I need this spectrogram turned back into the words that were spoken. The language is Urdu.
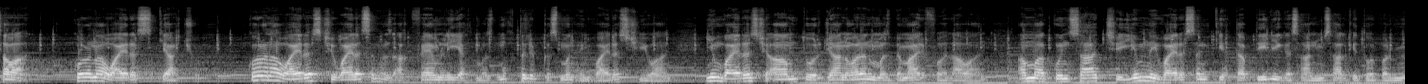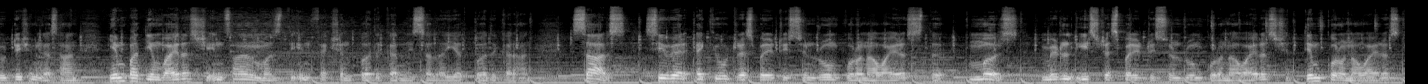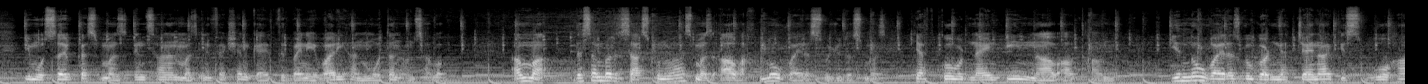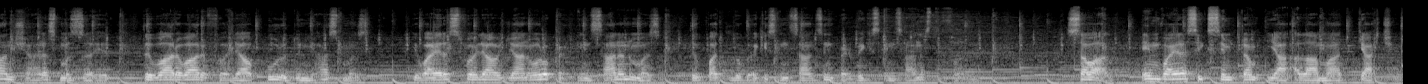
سوال کورونا وائرس کیا چھو؟ کورونا وائرس چھ وائرسن ہز اخ فیملی یت مز مختلف قسمن ہند وائرس چھ یوان۔ یم وائرس چھ عام طور جانورن مز بیمار پھہلاوان۔ اما کن سات چھ وائرسن کی تبدیلی گسان، مثال کے طور پر میوٹیشن گسان، یم پت یم وائرس چھ انسانن مز تہ انفیکشن پید کرنے صلاحیت پید کران SARS severe acute respiratory syndrome corona virus تو MERS middle east respiratory syndrome corona virus چھ تم کورونا وائرس یمو سابقس مز انسانن مز انفیکشن کر تو بنے واریہن موتن ہن سبب اما دسمبر زٕ ساس کُنوُہس منٛز آو اکھ نوٚو وایرس وجوٗدس منٛز یتھ کووِڈ ناینٹیٖن ناو آو تھاونہٕ یہ نو وائرس گو گۄڈنیٚتھ چائنا کس ووہان شہرس مز ظٲہر تہٕ وارٕ وارٕ پھہلیو پوٗرٕ دُنیاہس منٛز یہ وائرس پھہلیو جانورو پٮ۪ٹھ انسانن منٛز تہٕ پتہٕ لوٚگ أکِس انسان سٕنٛدِ پٮ۪ٹھ بیٚکِس انسانس تہِ پھہلنہٕ سوال امہِ وائرسٕکۍ سمٹم یا علامات کیٛاہ چھِ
